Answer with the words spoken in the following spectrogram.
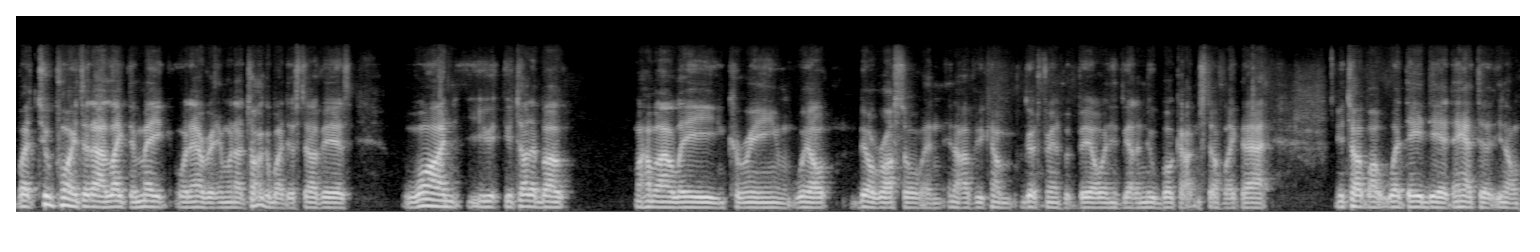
But two points that I like to make, whatever, and when I talk about this stuff is, one, you you talked about Muhammad Ali, Kareem, Will, Bill Russell, and you know I've become good friends with Bill, and he's got a new book out and stuff like that you talk about what they did. They had to, you know,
